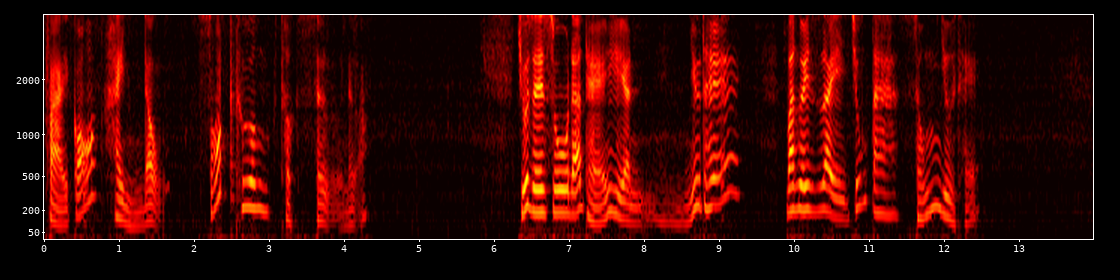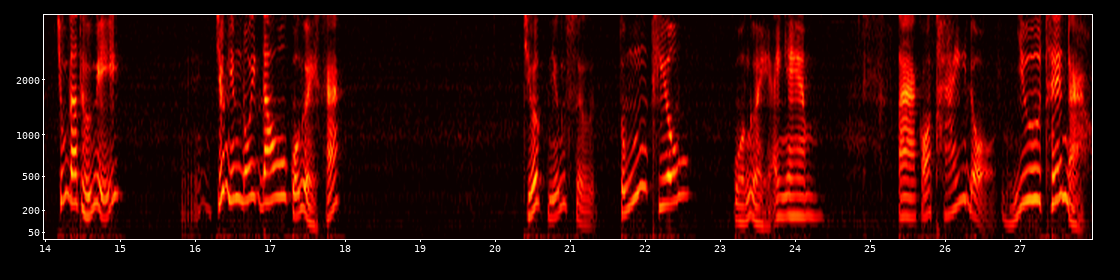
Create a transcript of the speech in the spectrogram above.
phải có hành động xót thương thực sự nữa. Chúa Giêsu đã thể hiện như thế và người dạy chúng ta sống như thế. Chúng ta thử nghĩ trước những nỗi đau của người khác, trước những sự túng thiếu của người anh em, ta có thái độ như thế nào?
